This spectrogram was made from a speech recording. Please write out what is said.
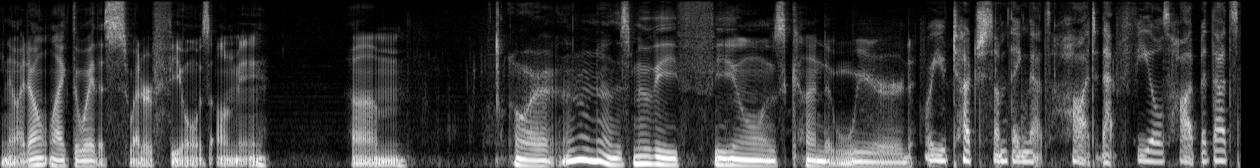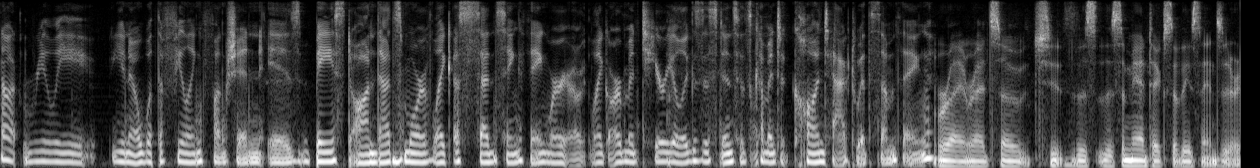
you know i don't like the way this sweater feels on me um or i don't know this movie feels kind of weird Or you touch something that's hot, that feels hot, but that's not really, you know, what the feeling function is based on. That's more of like a sensing thing where uh, like our material existence has come into contact with something. right right so to this, the semantics of these things are,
